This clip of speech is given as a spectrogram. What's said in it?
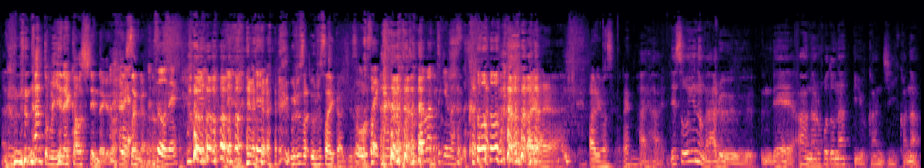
なんとも言えない顔してんだけど、林さんが。そうね。うるさうるさい感じの。そううるさい感じで黙ってきます。はいはいはいありますよね。はいはい、でそういうのがあるんでああなるほどなっていう感じかな。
